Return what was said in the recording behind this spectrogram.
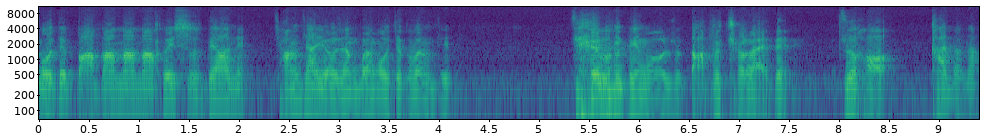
我的爸爸妈妈会死掉呢？常常有人问我这个问题，这个问题我是答不出来的，只好看到他，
